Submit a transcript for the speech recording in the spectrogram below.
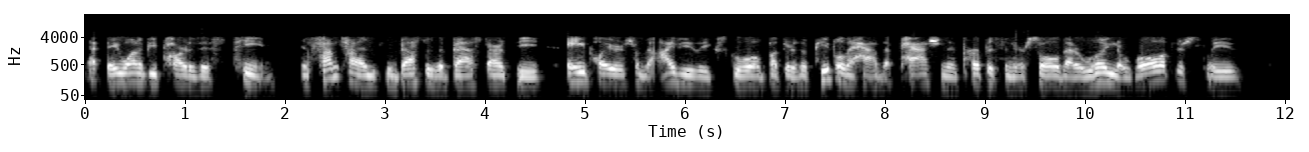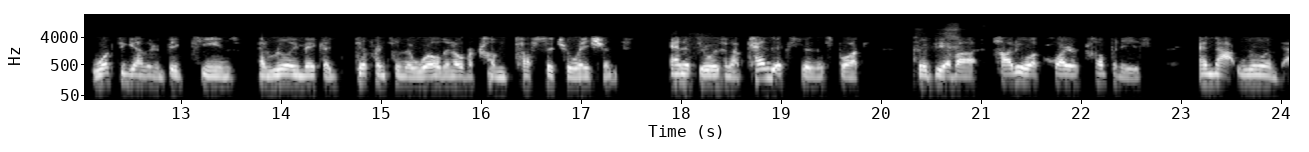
that they want to be part of this team. And sometimes the best of the best aren't the a players from the Ivy League school, but they're the people that have the passion and purpose in their soul that are willing to roll up their sleeves, work together in big teams, and really make a difference in the world and overcome tough situations. And if there was an appendix to this book, it would be about how to acquire companies and not ruin them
